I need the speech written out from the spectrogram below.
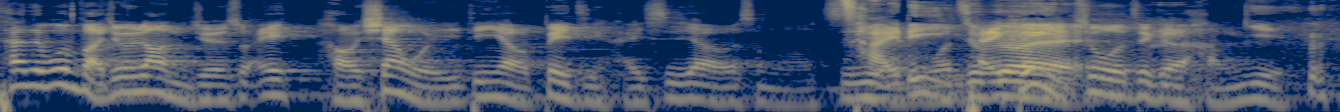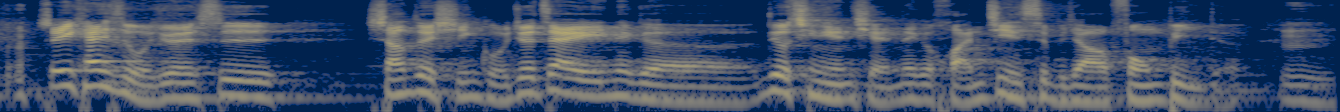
他的问法就会让你觉得说：“哎，好像我一定要有背景，还是要有什么财力，我才可以做这个行业。”所以一开始我觉得是。相对辛苦，就在那个六七年前，那个环境是比较封闭的。嗯，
